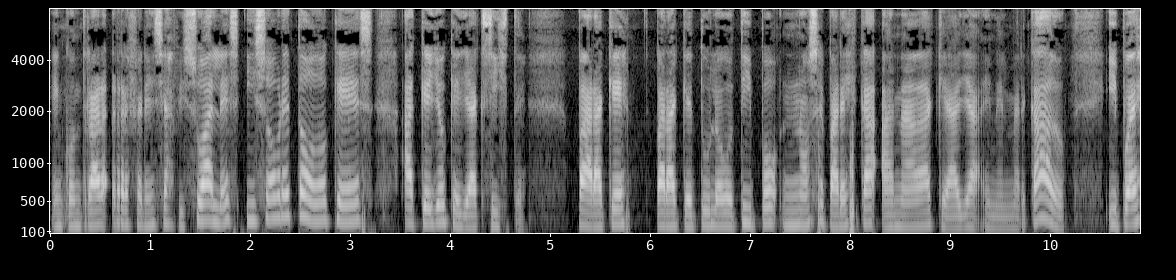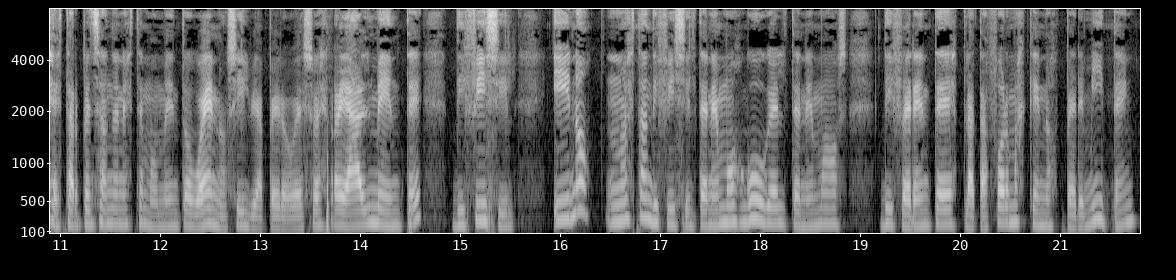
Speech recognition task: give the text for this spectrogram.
encontrar referencias visuales y sobre todo qué es aquello que ya existe. ¿Para qué? Para que tu logotipo no se parezca a nada que haya en el mercado. Y puedes estar pensando en este momento, bueno, Silvia, pero eso es realmente difícil. Y no, no es tan difícil. Tenemos Google, tenemos diferentes plataformas que nos permiten,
